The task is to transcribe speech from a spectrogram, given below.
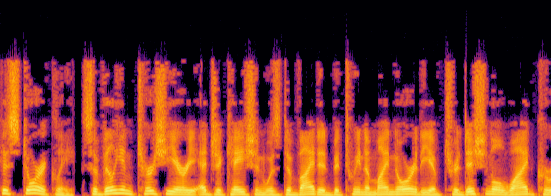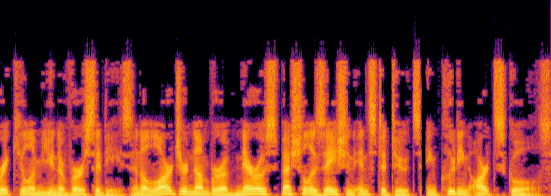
Historically, civilian tertiary education was divided between a minority of traditional wide curriculum universities and a larger number of narrow specialization institutes including art schools.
